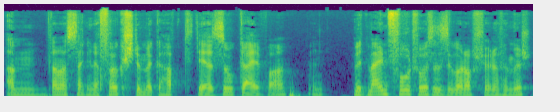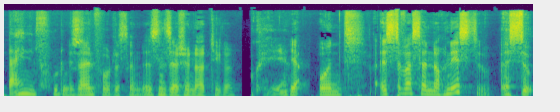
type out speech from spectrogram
am Donnerstag in der Volksstimme gehabt, der so geil war. Und mit meinen Fotos, das ist sogar noch schöner für mich. Deine Mit Fotos. seinen Fotos drin. Das ist ein sehr schöner Artikel. Okay. Ja. Und weißt du, was dann noch nächste? Weißt du,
